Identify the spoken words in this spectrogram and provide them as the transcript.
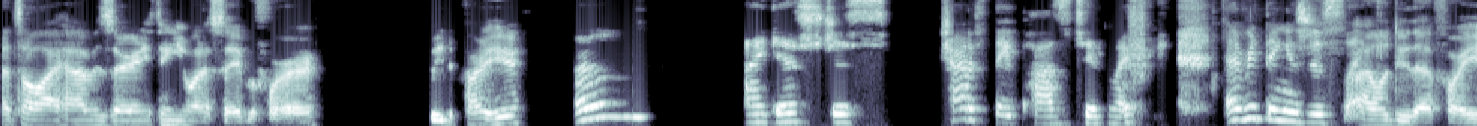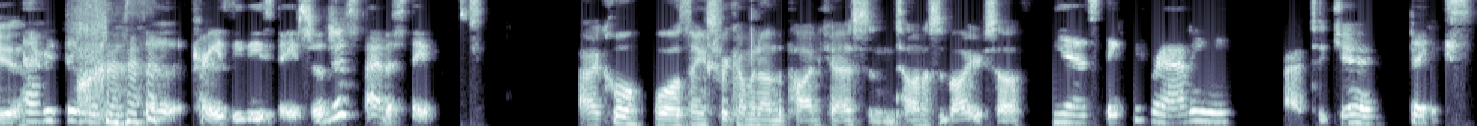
that's all I have. Is there anything you want to say before we depart here? um, I guess just try to stay positive, my friend. Everything is just like I will do that for you. everything is just so crazy these days. So just try to stay. All right. Cool. Well, thanks for coming on the podcast and telling us about yourself. Yes, thank you for having me. All right. Take care. Thanks.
